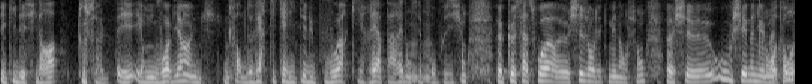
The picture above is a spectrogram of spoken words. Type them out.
et qui décidera tout seul. Et, on voit bien une, forme de verticalité du pouvoir qui réapparaît dans ces propositions, euh, que ça soit euh, chez Jean-Luc Mélenchon euh, ou chez Emmanuel Macron.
